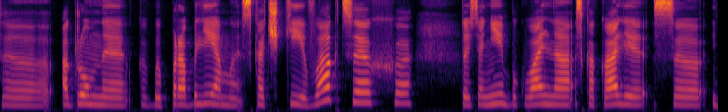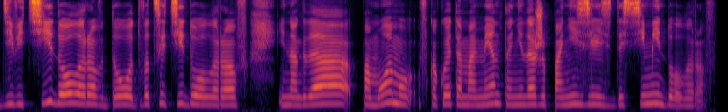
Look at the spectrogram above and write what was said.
э, огромные как бы проблемы, скачки в акциях, то есть они буквально скакали с 9 долларов до 20 долларов. Иногда, по-моему, в какой-то момент они даже понизились до 7 долларов.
